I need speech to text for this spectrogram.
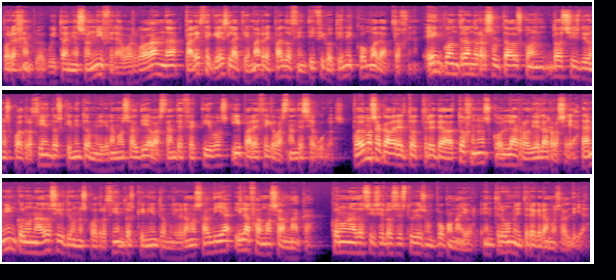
Por ejemplo, Guitania somnífera o Argoganda parece que es la que más respaldo científico tiene como adaptógeno, encontrando resultados con dosis de unos 400-500 miligramos al día bastante efectivos y parece que bastante seguros. Podemos acabar el top 3 de adaptógenos con la Rhodiola rosea, también con una dosis de unos 400-500 miligramos al día y la famosa maca, con una dosis en los estudios un poco mayor, entre 1 y 3 gramos al día.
